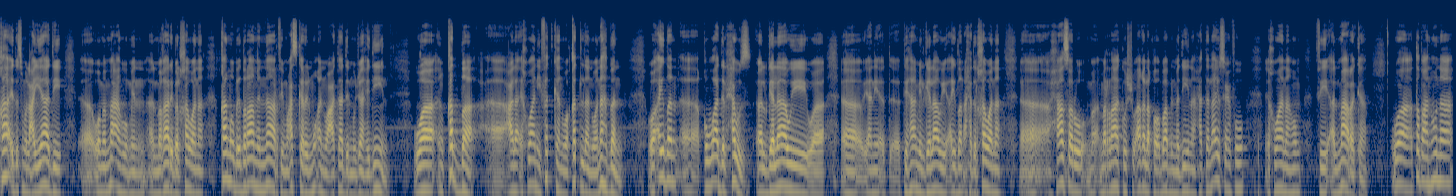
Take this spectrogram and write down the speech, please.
قائد اسمه العيادي آه، ومن معه من المغاربة الخونة قاموا بإضرام النار في معسكر المؤن وعتاد المجاهدين وانقض آه، على إخواني فتكا وقتلا ونهبا. وأيضا آه، قواد الحوز القلاوي و يعني تهامي القلاوي أيضا أحد الخونة حاصروا مراكش وأغلقوا أبواب المدينة حتى لا يسعفوا إخوانهم في المعركة. وطبعا هنا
